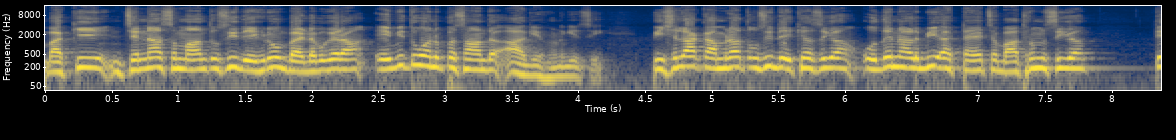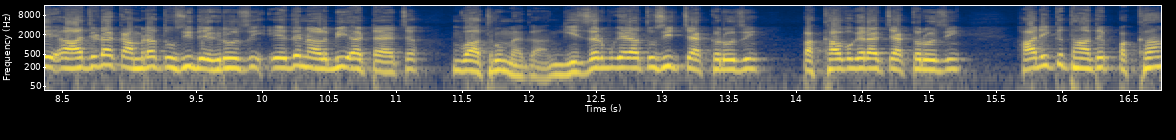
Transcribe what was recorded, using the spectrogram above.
ਬਾਕੀ ਜਿੰਨਾ ਸਮਾਨ ਤੁਸੀਂ ਦੇਖ ਰਹੇ ਹੋ ਬੈੱਡ ਵਗੈਰਾ, ਇਹ ਵੀ ਤੁਹਾਨੂੰ ਪਸੰਦ ਆ ਗਏ ਹੋਣਗੇ ਸੀ ਪਿਛਲਾ ਕਮਰਾ ਤੁਸੀਂ ਦੇਖਿਆ ਸੀਗਾ ਉਹਦੇ ਨਾਲ ਵੀ ਅਟੈਚ ਬਾਥਰੂਮ ਸੀਗਾ। ਤੇ ਆ ਜਿਹੜਾ ਕਮਰਾ ਤੁਸੀਂ ਦੇਖ ਰਹੇ ਹੋ ਸੀ ਇਹਦੇ ਨਾਲ ਵੀ ਅਟੈਚ ਬਾਥਰੂਮ ਹੈਗਾ। ਗੀਜ਼ਰ ਵਗੈਰਾ ਤੁਸੀਂ ਚੈੱਕ ਕਰੋ ਜੀ ਪੱਖਾ ਵਗੈਰਾ ਚੈੱਕ ਕਰੋ ਜੀ। ਹਰ ਇੱਕ ਥਾਂ ਤੇ ਪੱਖਾ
